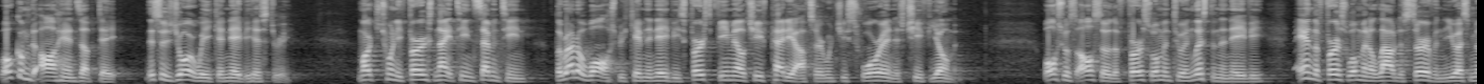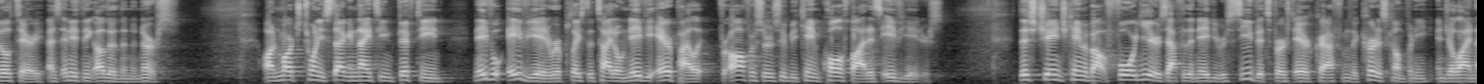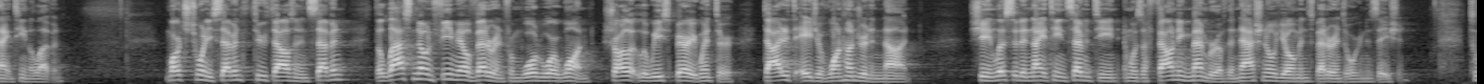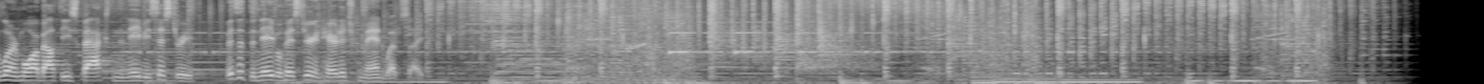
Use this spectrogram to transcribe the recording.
Welcome to All Hands Update. This is your week in Navy history. March 21, 1917, Loretta Walsh became the Navy's first female chief petty officer when she swore in as chief yeoman. Walsh was also the first woman to enlist in the Navy and the first woman allowed to serve in the U.S. military as anything other than a nurse. On March 22, 1915, Naval Aviator replaced the title Navy Air Pilot for officers who became qualified as aviators. This change came about four years after the Navy received its first aircraft from the Curtiss Company in July 1911. March 27, 2007, the last known female veteran from World War I, Charlotte Louise Berry Winter, died at the age of 109. She enlisted in 1917 and was a founding member of the National Yeoman's Veterans Organization. To learn more about these facts in the Navy's history, visit the Naval History and Heritage Command website.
